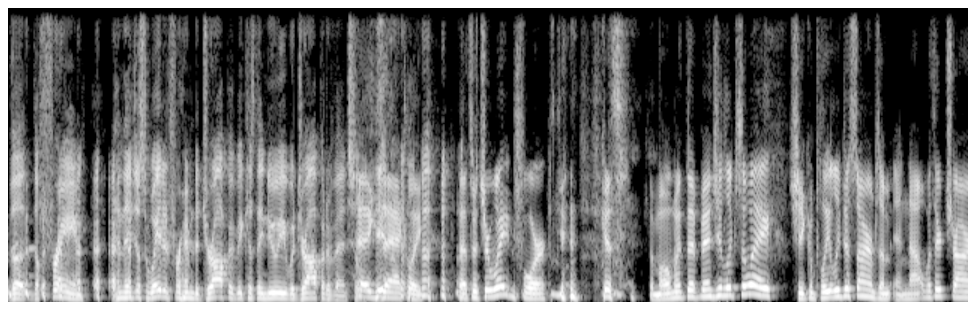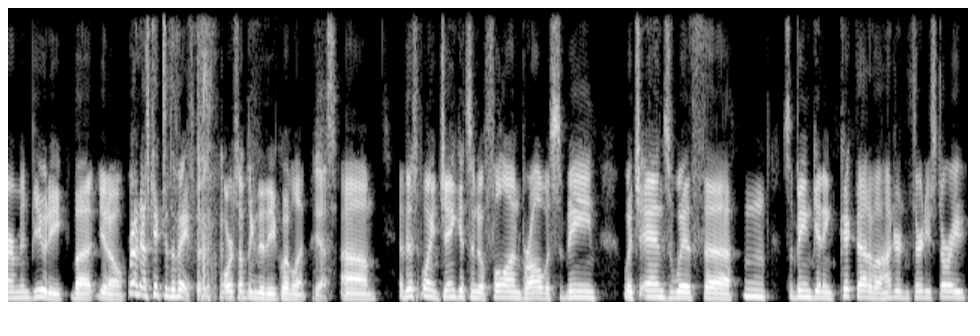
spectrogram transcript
the the frame, and they just waited for him to drop it because they knew he would drop it eventually. Exactly. That's what you're waiting for. Because the moment that Benji looks away, she completely disarms him, and not with her charm and beauty, but, you know, roundhouse kick to the face or something to the equivalent. yes. Um, at this point, Jane gets into a full on brawl with Sabine, which ends with uh, hmm, Sabine getting kicked out of a 130 story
